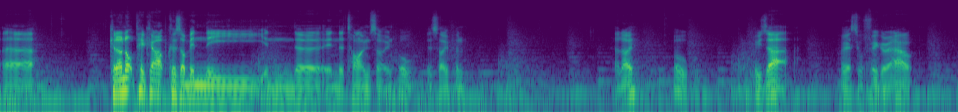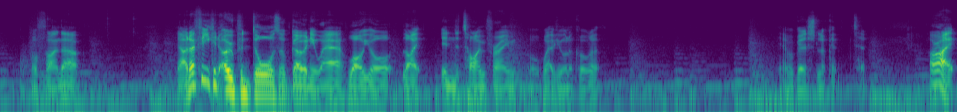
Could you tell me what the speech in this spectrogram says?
Uh, can I not pick it up because I'm in the in the in the time zone? Oh, it's open. Hello? Oh, who's that? I guess we'll figure it out. We'll find out. Yeah, I don't think you can open doors or go anywhere while you're like in the time frame or whatever you want to call it. Yeah, we'll just look at it. All right.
